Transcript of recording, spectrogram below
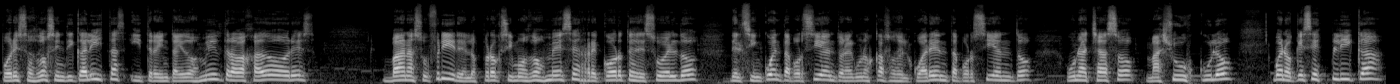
por esos dos sindicalistas y 32.000 trabajadores van a sufrir en los próximos dos meses recortes de sueldo del 50%, en algunos casos del 40%, un hachazo mayúsculo, bueno, que se explica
